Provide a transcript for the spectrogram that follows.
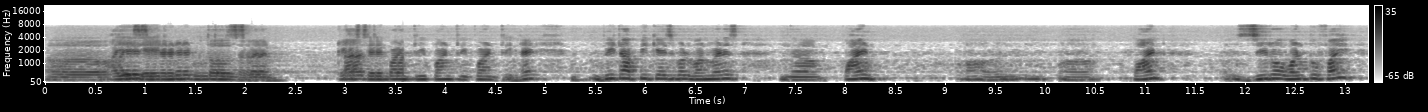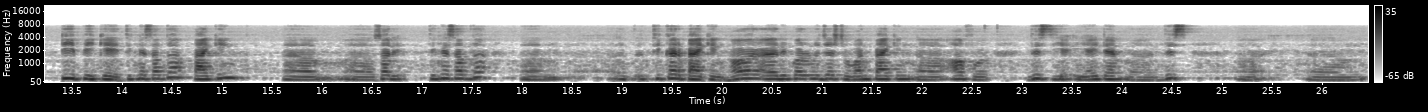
uh, IS 800 2007 class 10.3.3.3 right beta pk is equal to 1 minus uh, point uh, uh, point 0125 tpk thickness of the packing uh, uh, sorry thickness of the um, thicker packing. However i require only just one packing uh, of this 8 m uh, this uh, um,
